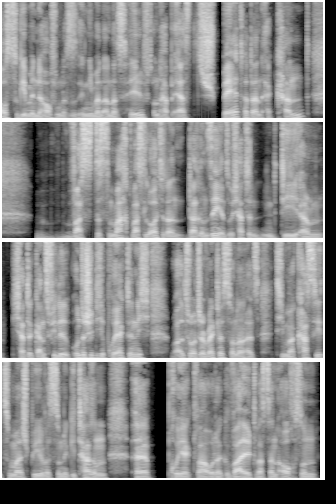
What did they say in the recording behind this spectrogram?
rauszugeben in der Hoffnung, dass es irgendjemand anders hilft und habe erst später dann erkannt, was das macht, was Leute dann darin sehen. So, ich hatte die, ähm, ich hatte ganz viele unterschiedliche Projekte, nicht als Roger Reckless, sondern als Tima Cassi zum Beispiel, was so eine Gitarrenprojekt äh, war, oder Gewalt, was dann auch so, ein,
